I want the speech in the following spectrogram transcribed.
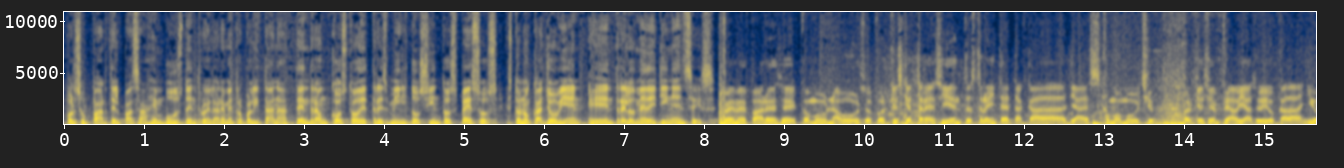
Por su parte, el pasaje en bus dentro del área metropolitana tendrá un costo de 3.200 pesos. Esto no cayó bien entre los medellinenses. Pues me parece como un abuso, porque es que 330 de tacada ya es como mucho, porque siempre había subido cada año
